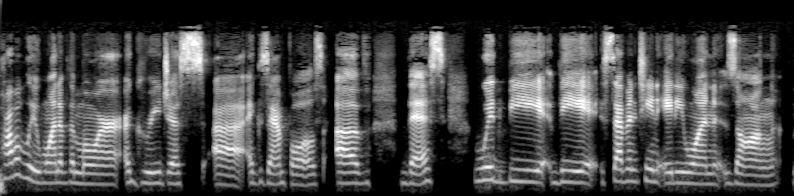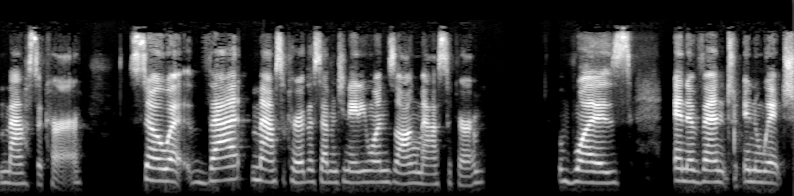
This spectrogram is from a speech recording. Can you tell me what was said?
probably one of the more egregious uh, examples of this, would be the 1781 Zong massacre. So, uh, that massacre, the 1781 Zong massacre, was an event in which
